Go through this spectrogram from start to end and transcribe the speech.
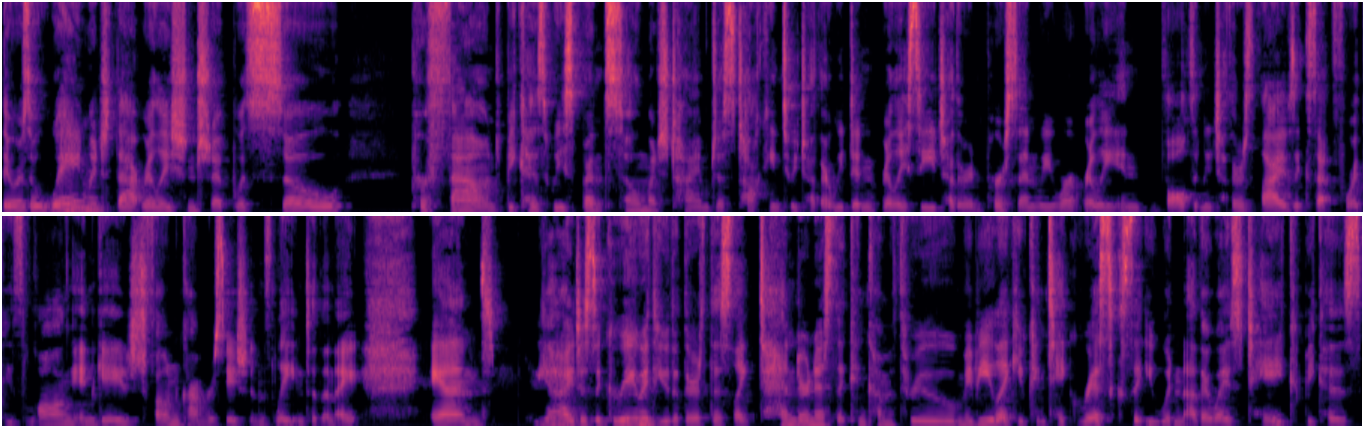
there was a way in which that relationship was so profound because we spent so much time just talking to each other. We didn't really see each other in person. We weren't really involved in each other's lives except for these long engaged phone conversations late into the night. And yeah, I just agree with you that there's this like tenderness that can come through. Maybe like you can take risks that you wouldn't otherwise take because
